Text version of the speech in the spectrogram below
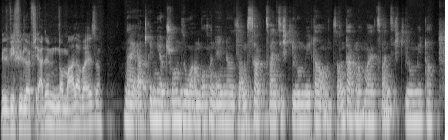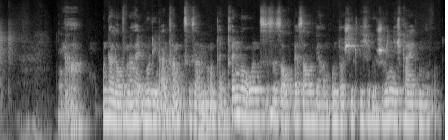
Wie, wie viel läuft er denn normalerweise? Na, er trainiert schon so am Wochenende, Samstag 20 Kilometer und Sonntag nochmal 20 Kilometer. Ja, und da laufen wir halt nur den Anfang zusammen und dann trennen wir uns. Es ist auch besser, wir haben unterschiedliche Geschwindigkeiten und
